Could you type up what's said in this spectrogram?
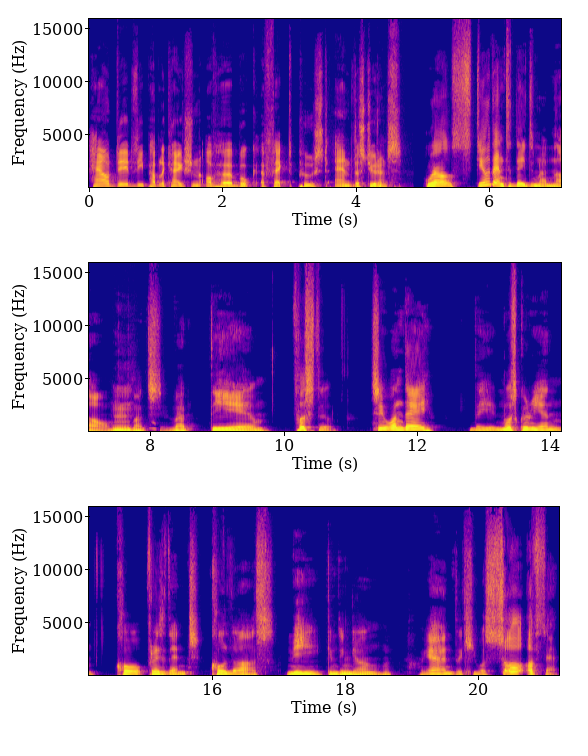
How did the publication of her book affect PUST and the students? Well, student they do not know Mm. much, but the um, first, see, one day the North Korean co-president called us, me, Kim Jong-young, and he was so upset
